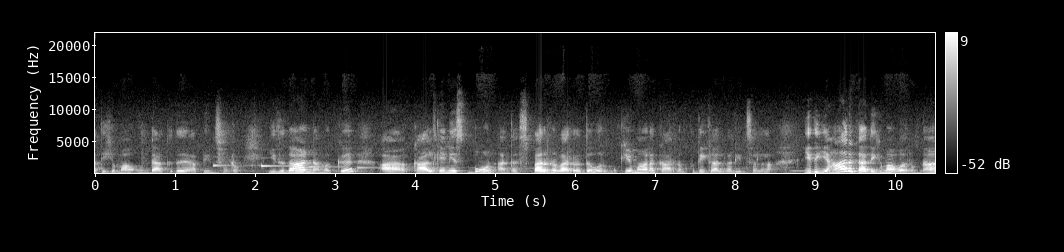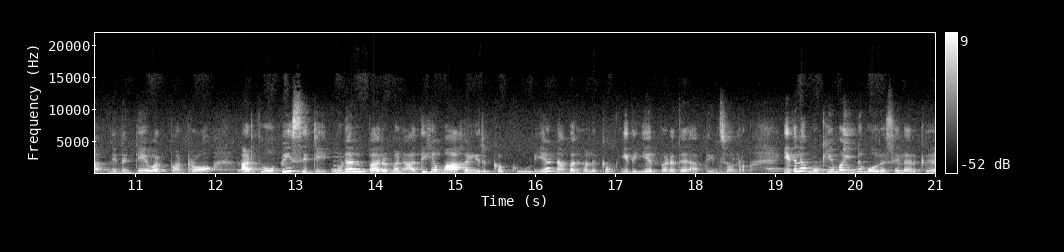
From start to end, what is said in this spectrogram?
அதிகமாக உண்டாக்குது அப்படின்னு சொல்கிறோம் இதுதான் நமக்கு கால்கேனியஸ் போன் அந்த ஸ்பர் வர்றது ஒரு முக்கியமான காரணம். புதிகால் வலின்னு சொல்லலாம். இது யாருக்கு அதிகமாக வரும்னா நின்றுட்டே ஒர்க் பண்ணுறோம் அடுத்து ஒபிசிட்டி உடல் பருமன் அதிகமாக இருக்கக்கூடிய நபர்களுக்கும் இது ஏற்படுது அப்படின்னு சொல்கிறோம் இதில் முக்கியமாக இன்னும் ஒரு சிலருக்கு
